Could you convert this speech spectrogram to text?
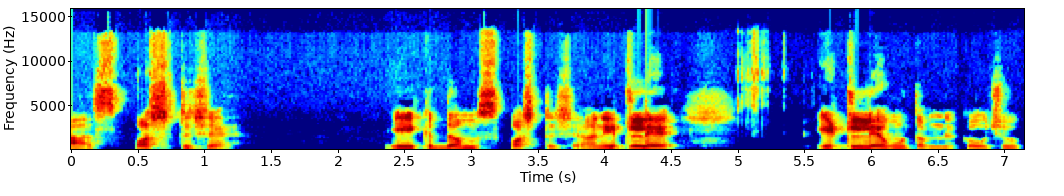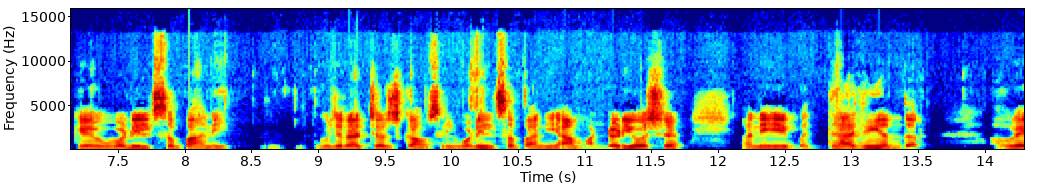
આ સ્પષ્ટ છે. એકદમ સ્પષ્ટ છે. અને એટલે એટલે હું તમને કહું છું કે વડીલ સભાની, ગુજરાત ચર્ચ કાઉન્સિલ વડીલ સભાની આ મંડળીઓ છે અને એ બધા જ અંદર હવે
